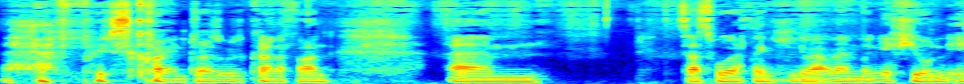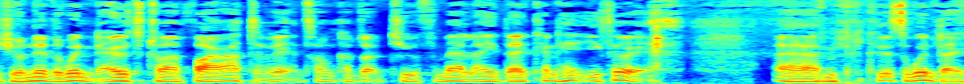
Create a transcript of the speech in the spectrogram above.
which is quite interesting, which is kind of fun. Um, so that's worth thinking about remembering. If you're if you're near the window to try and fire out of it, and someone comes up to you for melee, they can hit you through it um, because it's a window,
